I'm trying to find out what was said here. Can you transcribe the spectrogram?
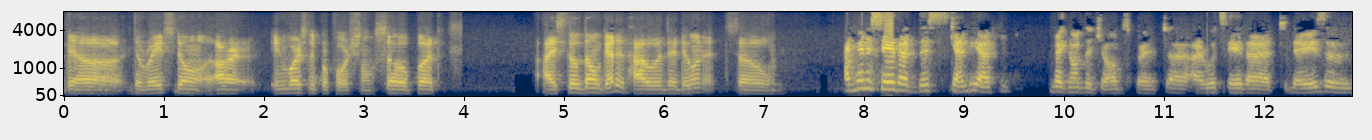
the the rates don't are inversely proportional. So but I still don't get it. How they're doing it? So i'm going to say that this can be like not the jobs but uh, i would say that there is a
